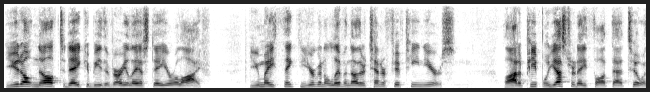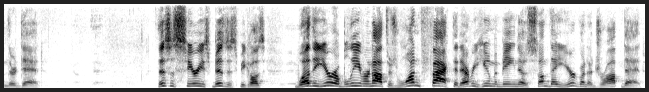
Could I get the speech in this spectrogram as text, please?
You don't know if today could be the very last day you're alive. You may think that you're going to live another 10 or 15 years. A lot of people yesterday thought that too, and they're dead. This is serious business because whether you're a believer or not, there's one fact that every human being knows someday you're going to drop dead.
